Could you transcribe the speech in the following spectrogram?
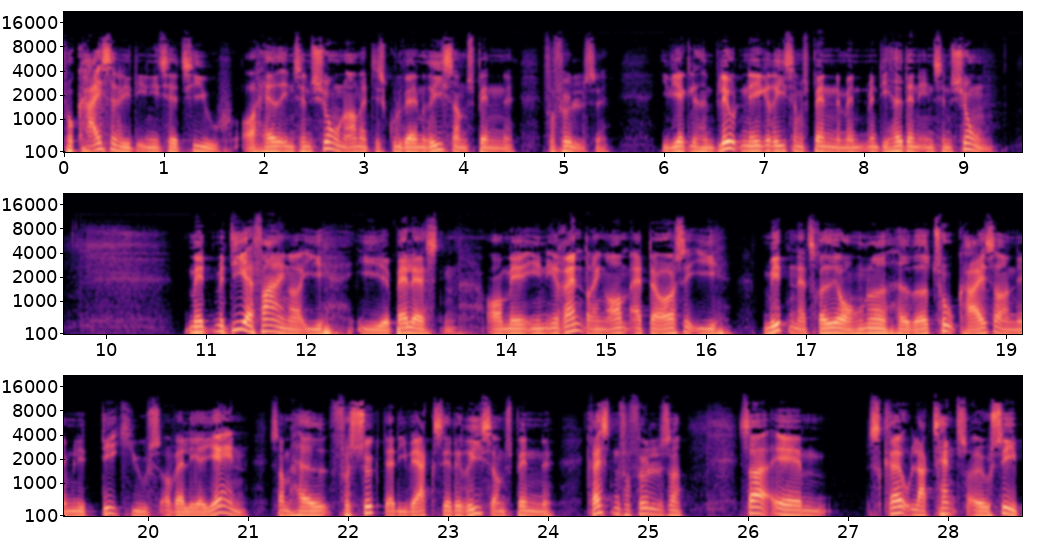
på kejserligt initiativ og havde intention om, at det skulle være en rigsomspændende forfølgelse. I virkeligheden blev den ikke rigsomspændende, men, men de havde den intention. Med, med de erfaringer i, i ballasten, og med en erindring om, at der også i midten af 3. århundrede havde været to kejsere, nemlig Decius og Valerian, som havde forsøgt at iværksætte rigsomspændende kristenforfølgelser, så øh, skrev Lactans og Euseb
